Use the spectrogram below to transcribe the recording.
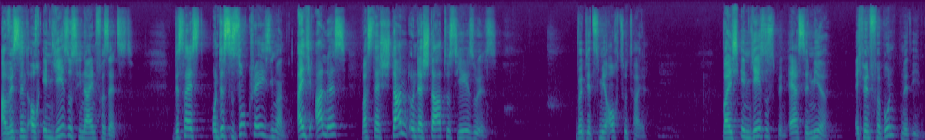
Aber wir sind auch in Jesus hineinversetzt. Das heißt, und das ist so crazy, Mann. Eigentlich alles, was der Stand und der Status Jesu ist, wird jetzt mir auch zuteil. Weil ich in Jesus bin, er ist in mir. Ich bin verbunden mit ihm.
